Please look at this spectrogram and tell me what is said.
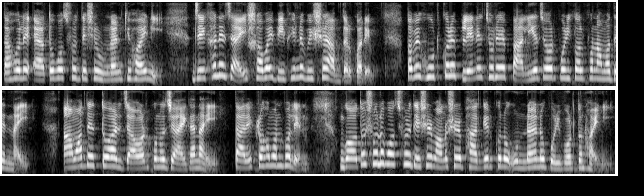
তাহলে এত বছর দেশের উন্নয়ন কি হয়নি? যেখানে যাই, সবাই বিভিন্ন বিষয়ে আবদার করে। তবে হুট করে প্লেনে চড়ে পালিয়ে যাওয়ার পরিকল্পনা আমাদের নাই। আমাদের তো আর যাওয়ার কোনো জায়গা নাই। তারেক রহমান বলেন, গত ষোলো বছর দেশের মানুষের ভাগ্যের কোনো উন্নয়ন ও পরিবর্তন হয়নি।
